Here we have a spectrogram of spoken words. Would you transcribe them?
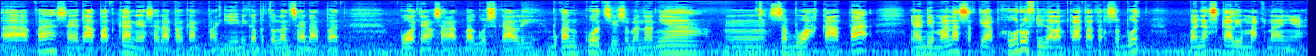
eh, apa? Saya dapatkan ya, saya dapatkan pagi ini kebetulan saya dapat quote yang sangat bagus sekali. Bukan quote sih sebenarnya hmm, sebuah kata yang di mana setiap huruf di dalam kata tersebut banyak sekali maknanya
